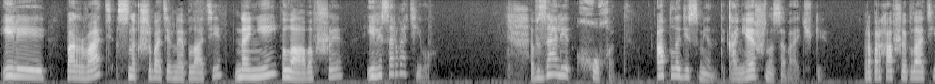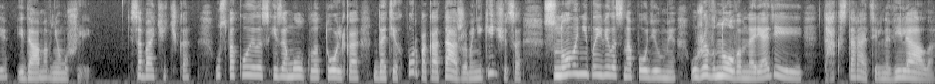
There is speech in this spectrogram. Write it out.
Или порвать сногсшибательное платье, на ней плававшее, или сорвать его. В зале хохот, аплодисменты, конечно, собачки. Пропорхавшее платье и дама в нем ушли собачечка успокоилась и замолкла только до тех пор, пока та же манекенщица снова не появилась на подиуме, уже в новом наряде и так старательно виляла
